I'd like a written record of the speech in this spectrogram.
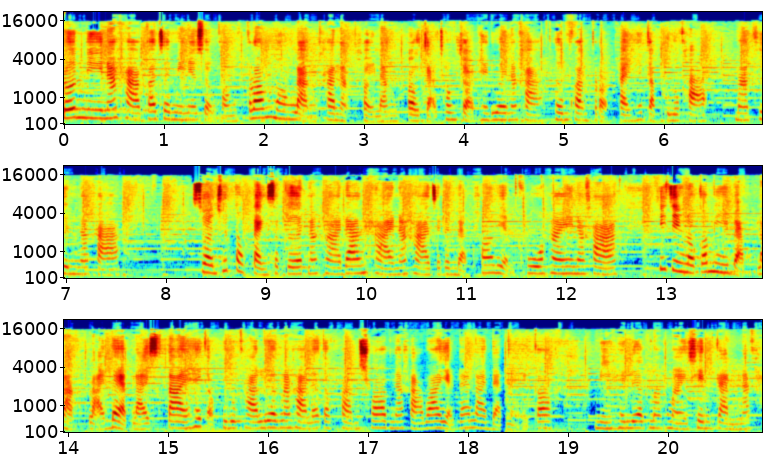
รุ่นนี้นะคะก็จะมีในส่วนของกล้องมองหลังขณะถอยหลังออกจากช่องจอดให้ด้วยนะคะ เพิ่มความปลอดภัยให้กับคุณลูกค้ามากขึ้นนะคะ ส่วนชุดตกแต่งสเกิร์ตนะคะ ด้านท้ายนะคะ จะเป็นแบบท่อเหลี่ยมคู่ให้นะคะ ที่จริงเราก็มีแบบหลากหลายแบบหลายสไตล์ให้กับคุณลูกค้าเลือกนะคะ แล้วแต่ความชอบนะคะ ว่าอยากได้ลายแบบไหนก็มีให้เลือกมากมายเช่นกันนะค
